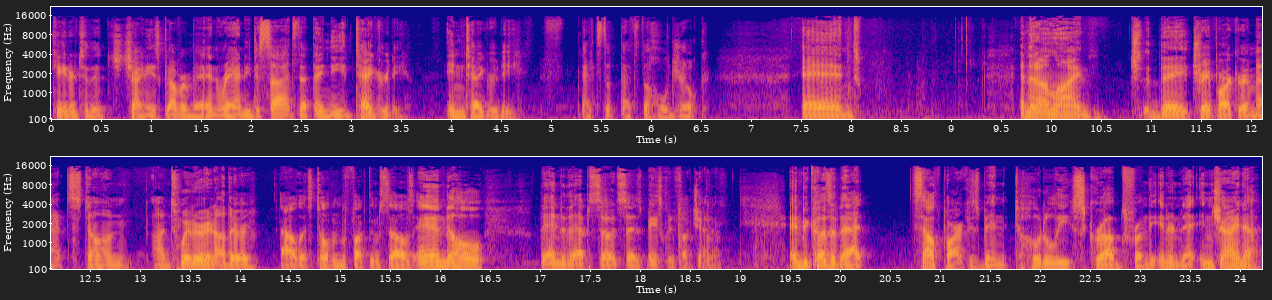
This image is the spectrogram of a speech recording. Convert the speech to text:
cater to the Chinese government. And Randy decides that they need integrity, integrity. That's the that's the whole joke, and and then online, they Trey Parker and Matt Stone on Twitter and other outlets told them to fuck themselves, and the whole the end of the episode says basically fuck China, and because of that South Park has been totally scrubbed from the internet in China.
